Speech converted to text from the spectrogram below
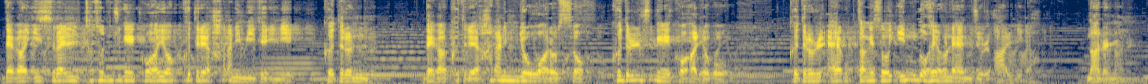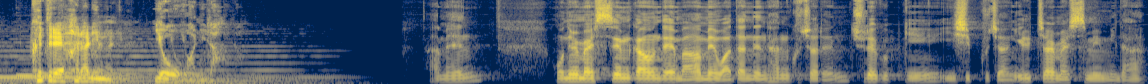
내가 이스라엘 자손 중에 거하여 그들의 하나님이 되리니 그들은 내가 그들의 하나님 여호와로서 그들 중에 거하려고 그들을 애국 땅에서 인도하여 낸 줄 알리라 나는 그들의 하나님 여호와니라 아멘. 오늘 말씀 가운데 마음에 와닿는 한 구절은 출애굽기 29장 1절 말씀입니다.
